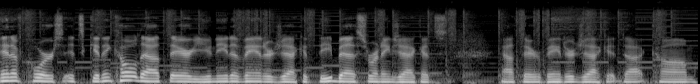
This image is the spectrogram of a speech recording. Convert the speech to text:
And of course, it's getting cold out there. You need a Vander jacket, the best running jackets out there, vanderjacket.com.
